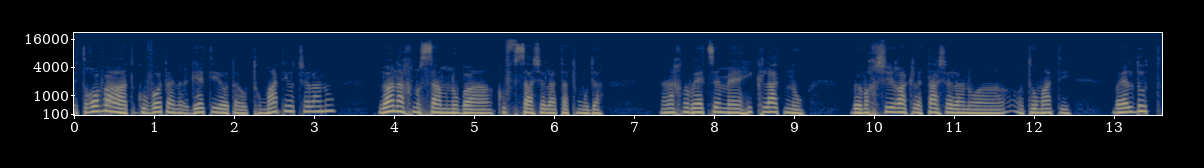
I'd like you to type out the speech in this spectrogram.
את רוב התגובות האנרגטיות האוטומטיות שלנו, לא אנחנו שמנו בקופסה של התת-מודע. אנחנו בעצם uh, הקלטנו במכשיר ההקלטה שלנו האוטומטי בילדות,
